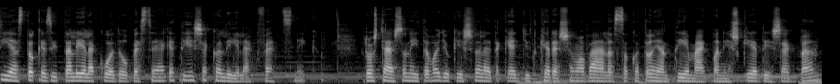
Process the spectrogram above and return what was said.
Sziasztok, ez itt a Lélekoldó Beszélgetések, a Lélek Fecnik. Rostás Anita vagyok, és veletek együtt keresem a válaszokat olyan témákban és kérdésekben,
